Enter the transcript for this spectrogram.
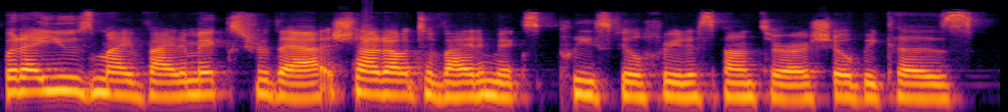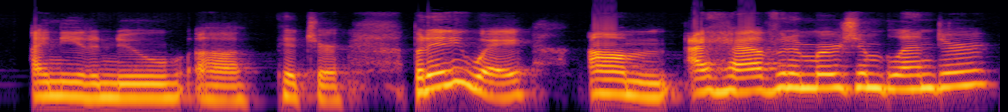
but I use my Vitamix for that. Shout out to Vitamix. Please feel free to sponsor our show because I need a new uh, pitcher. But anyway, um, I have an immersion blender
